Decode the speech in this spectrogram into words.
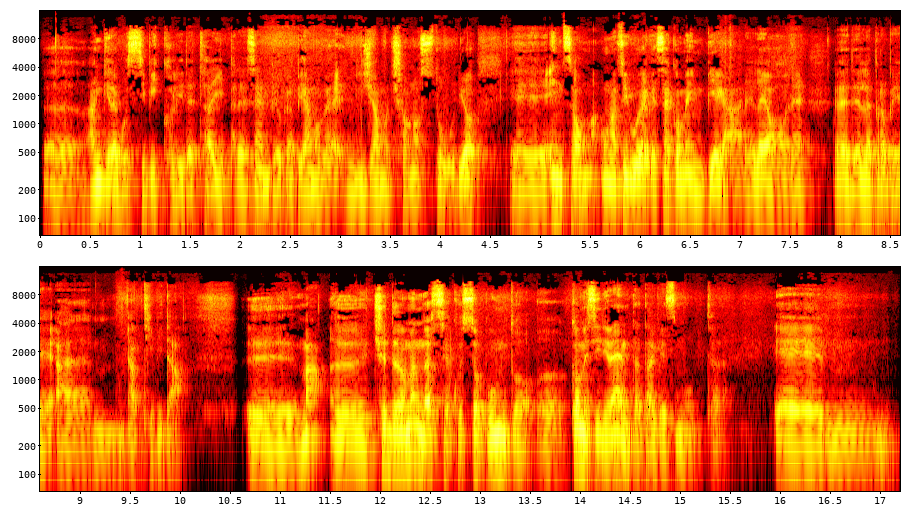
eh, anche da questi piccoli dettagli, per esempio, capiamo che diciamo, c'è uno studio, eh, insomma, una figura che sa come impiegare le ore eh, delle proprie ehm, attività. Eh, ma eh, c'è da domandarsi a questo punto eh, come si diventa Tagesmutter e ehm,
